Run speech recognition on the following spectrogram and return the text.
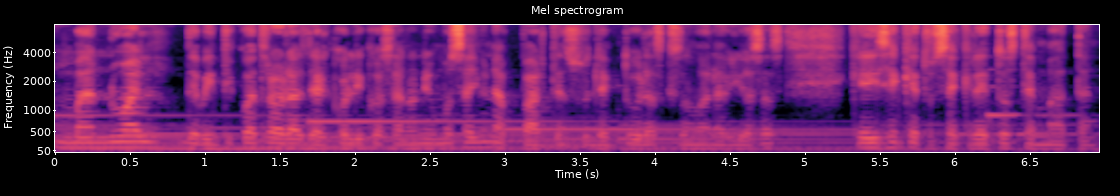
manual de 24 horas de Alcohólicos Anónimos hay una parte en sus lecturas que son maravillosas que dicen que tus secretos te matan.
